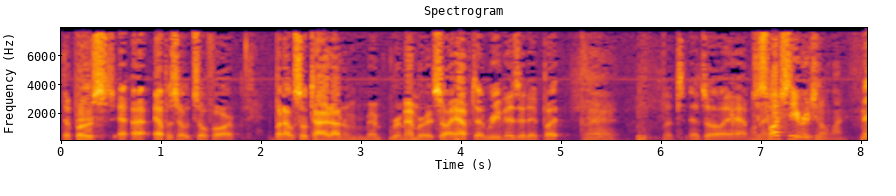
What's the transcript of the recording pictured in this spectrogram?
the first uh, episode so far. But I was so tired I don't remem- remember it, so I have to revisit it. But All right. that's, that's all I have. on Just it. watch the original one. the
